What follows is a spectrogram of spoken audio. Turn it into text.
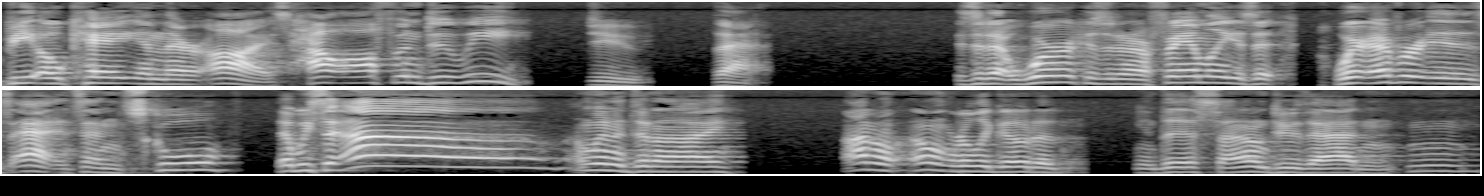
be okay in their eyes. How often do we do that? Is it at work? Is it in our family? Is it wherever it is at? It's in school that we say, ah, I'm going to deny. I don't, I don't really go to this. I don't do that. And mm.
